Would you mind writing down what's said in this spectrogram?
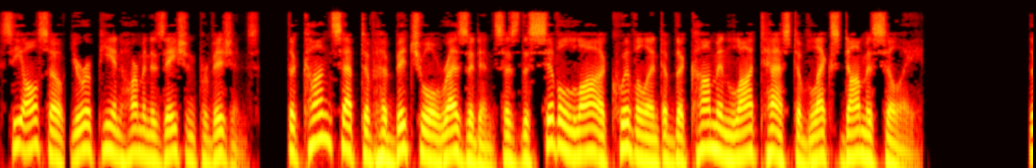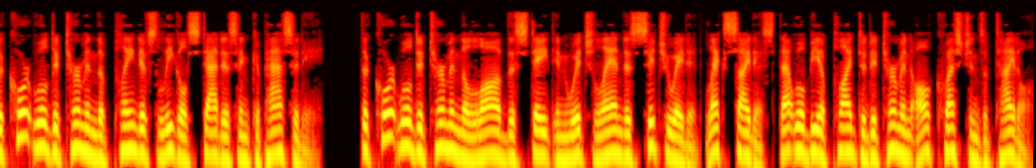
See also European harmonization provisions. The concept of habitual residence is the civil law equivalent of the common law test of lex domicilii. The court will determine the plaintiff's legal status and capacity. The court will determine the law of the state in which land is situated lex situs that will be applied to determine all questions of title.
